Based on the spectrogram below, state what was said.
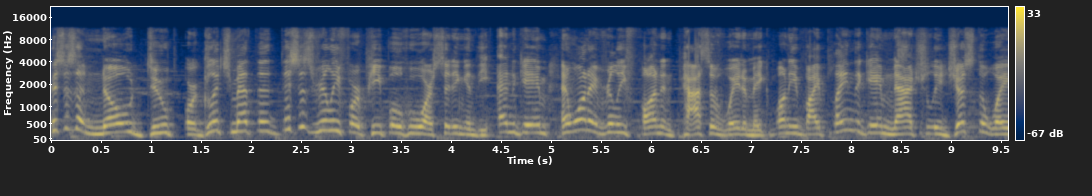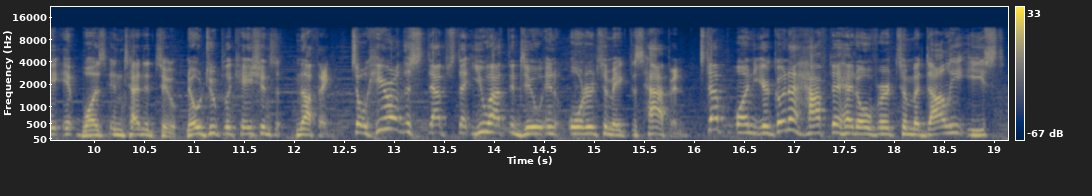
This is a no dupe or glitch method. This is really for people who are sitting in the end game and want a really fun and passive way to make money by playing the game naturally just the way it was intended to. No duplications, nothing. So here are the steps that you have to do in order to make this happen. Step one, you're going to have to head over to Medali East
